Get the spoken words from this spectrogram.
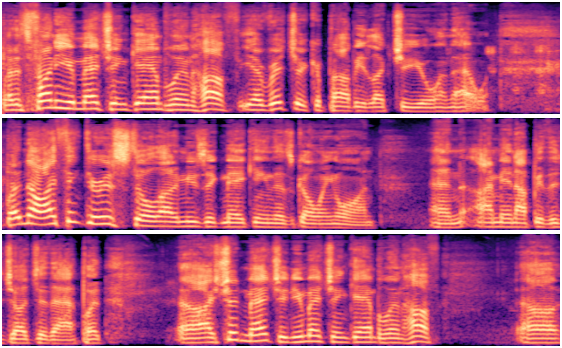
But it's funny you mentioned Gamble and Huff. Yeah, Richard could probably lecture you on that one. But no, I think there is still a lot of music making that's going on, and I may not be the judge of that. But uh, I should mention you mentioned Gamble and Huff. Uh,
